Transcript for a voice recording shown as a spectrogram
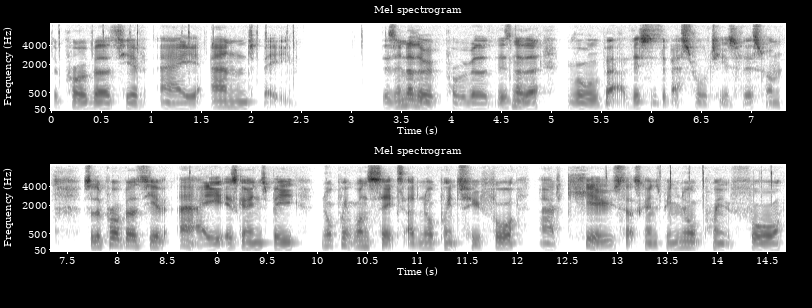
the probability of A and B. There's another probability, there's another rule, but this is the best rule to use for this one. So the probability of A is going to be 0.16 add 0.24 add Q, so that's going to be 0.4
